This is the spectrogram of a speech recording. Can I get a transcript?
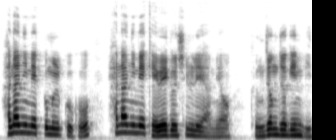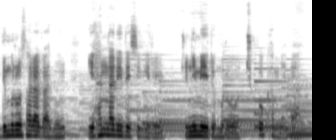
하나님의 꿈을 꾸고 하나님의 계획을 신뢰하며 긍정적인 믿음으로 살아가는 이 한날이 되시기를 주님의 이름으로 축복합니다.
